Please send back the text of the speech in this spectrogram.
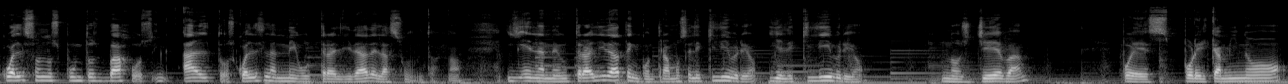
cuáles son los puntos bajos y altos, cuál es la neutralidad del asunto. Y en la neutralidad encontramos el equilibrio y el equilibrio nos lleva pues por el camino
